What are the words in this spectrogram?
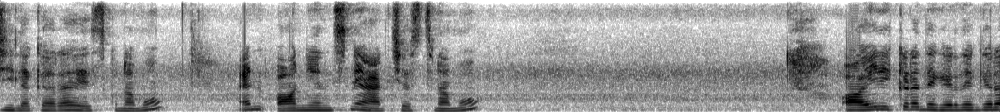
జీలకర్ర వేసుకున్నాము. అండ్ ఆనియన్స్ని యాడ్ చేస్తున్నాము. ఆయిల్ ఇక్కడ దగ్గర దగ్గర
